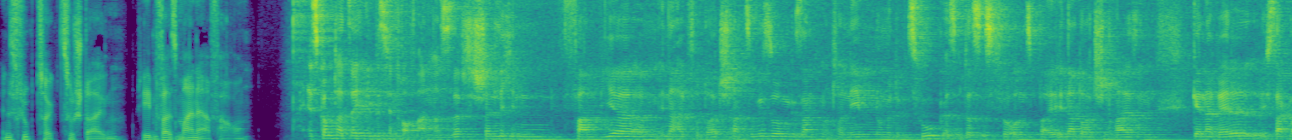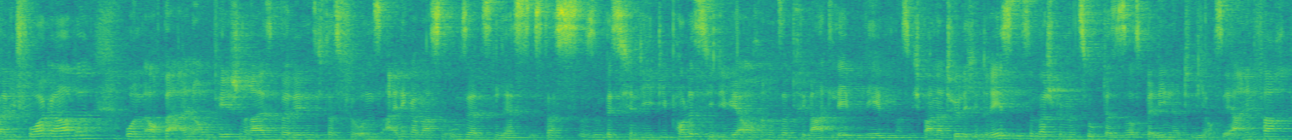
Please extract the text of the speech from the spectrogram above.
ins Flugzeug zu steigen. Jedenfalls meine Erfahrung. Es kommt tatsächlich ein bisschen drauf an. Also selbstverständlich fahren wir ähm, innerhalb von Deutschland sowieso im gesamten Unternehmen nur mit dem Zug. Also das ist für uns bei innerdeutschen Reisen generell, ich sag mal, die Vorgabe. Und auch bei allen europäischen Reisen, bei denen sich das für uns einigermaßen umsetzen lässt, ist das so ein bisschen die, die Policy, die wir auch in unserem Privatleben leben. Also ich war natürlich in Dresden zum Beispiel mit dem Zug, das ist aus Berlin natürlich auch sehr einfach.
